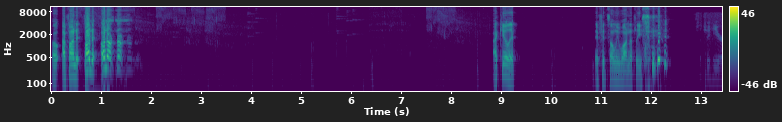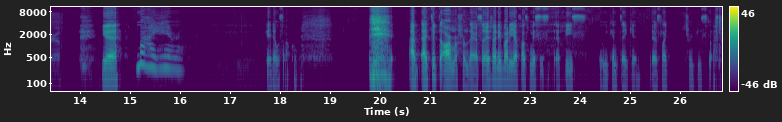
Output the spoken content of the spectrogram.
Oh, I found it. Found it. Oh no, no, no. no. I kill it. If it's only one at least. Such a hero. yeah. My hero. Okay, that was awkward. I I took the armor from there, so if anybody of us misses a piece, we can take it. There's like three pieces left.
